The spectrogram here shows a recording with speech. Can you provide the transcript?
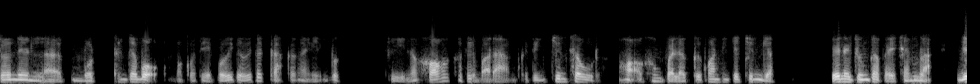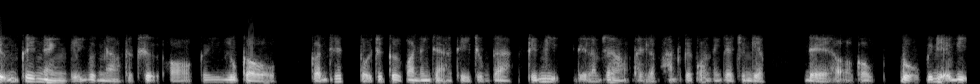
Cho nên là một thanh tra bộ mà có thể với tới tất cả các ngành lĩnh vực thì nó khó có thể bảo đảm cái tính chuyên sâu được. Họ không phải là cơ quan thanh tra chuyên nghiệp. Thế nên chúng ta phải xem lại những cái ngành, lĩnh vực nào thực sự có cái nhu cầu cần thiết tổ chức cơ quan thanh tra thì chúng ta kiến nghị để làm sao thành lập hẳn cơ quan thanh tra chuyên nghiệp để họ có đủ cái địa vị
